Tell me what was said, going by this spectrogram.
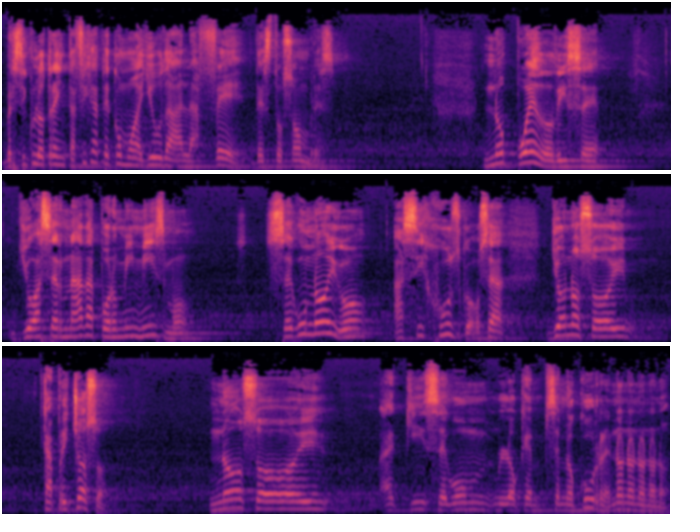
Versículo 30, fíjate cómo ayuda a la fe de estos hombres. No puedo, dice, yo hacer nada por mí mismo. Según oigo, así juzgo. O sea, yo no soy caprichoso no soy aquí según lo que se me ocurre. No, no, no, no, no.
